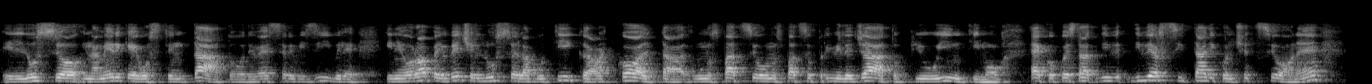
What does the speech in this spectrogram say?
il lusso in America è ostentato, deve essere visibile, in Europa invece il lusso è la boutique raccolta, uno spazio, uno spazio privilegiato, più intimo. Ecco, questa di, diversità di concezione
